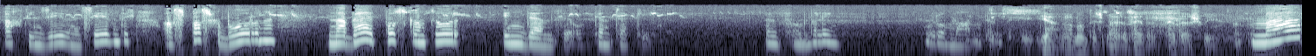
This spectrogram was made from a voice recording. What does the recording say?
1877 als pasgeborene nabij het postkantoor in Danville, Kentucky. Een vondeling. Hoe romantisch. Ja, romantisch, maar verder, verder alsjeblieft. Maar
